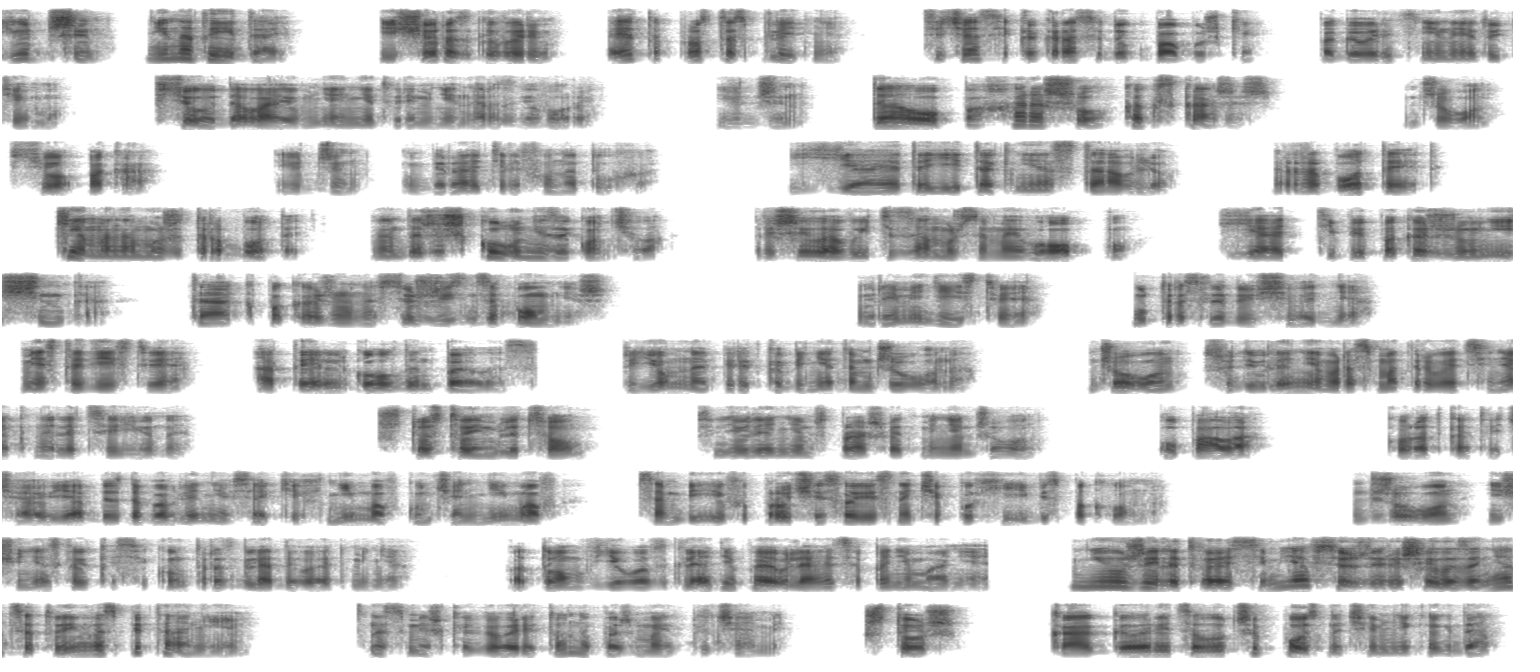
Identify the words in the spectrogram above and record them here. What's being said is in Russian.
Юджин, не надоедай. Еще раз говорю, это просто сплетня. Сейчас я как раз иду к бабушке, поговорить с ней на эту тему. Все, давай, у меня нет времени на разговоры. Юджин. Да, опа, хорошо, как скажешь. Джон. Все, пока. Юджин, убирая телефон от уха. Я это ей так не оставлю. Работает? Кем она может работать? Она даже школу не закончила. Решила выйти замуж за моего оппу? «Я тебе покажу, нищенка. Так покажу, на всю жизнь запомнишь». Время действия. Утро следующего дня. Место действия. Отель Golden Palace. Приемная перед кабинетом Дживона. Джовон с удивлением рассматривает синяк на лице Юны. «Что с твоим лицом?» С удивлением спрашивает меня Джовон. «Упала», – коротко отвечаю я, без добавления всяких нимов, кунчанимов Самбиев и прочей словесной чепухи и без поклона. Джоон еще несколько секунд разглядывает меня. Потом в его взгляде появляется понимание. «Неужели твоя семья все же решила заняться твоим воспитанием?» С насмешкой говорит он и пожимает плечами. «Что ж, как говорится, лучше поздно, чем никогда».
